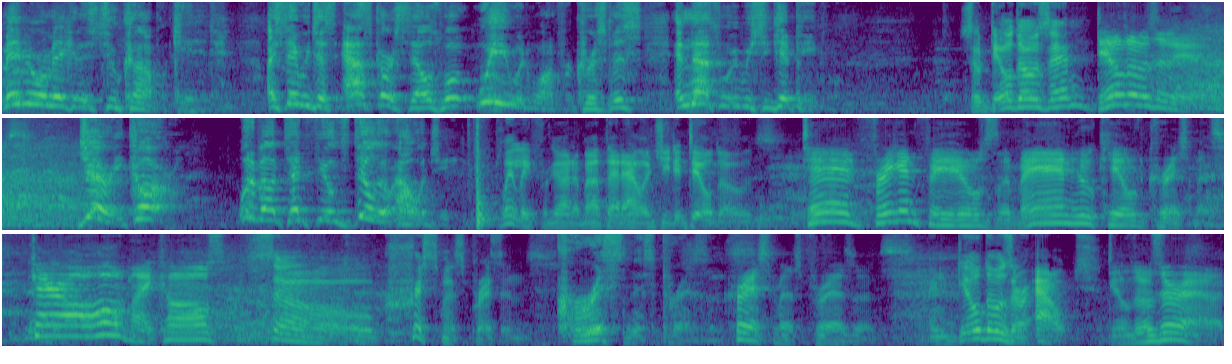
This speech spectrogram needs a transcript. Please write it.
Maybe we're making this too complicated. I say we just ask ourselves what we would want for Christmas, and that's what we should get people. So dildos then? Dildos it is. Jerry, Carl, what about Ted Fields' dildo allergy? Completely forgot about that allergy to dildos. Ted friggin' Fields, the man who killed Christmas. Carol, hold my calls. So, Christmas presents. Christmas presents. Christmas presents. And dildos are out. Dildos are out.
